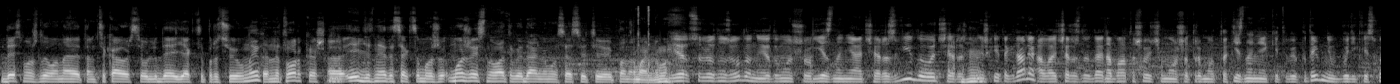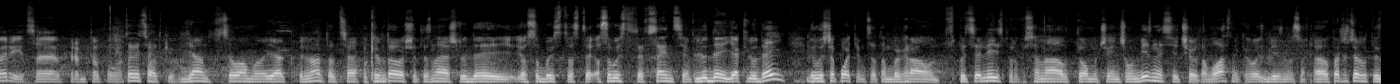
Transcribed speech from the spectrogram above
Десь можливо навіть там цікавишся у людей, як це працює у них, нетворкаєш е, і дізнаєтеся, як це може може існувати в ідеальному всесвіті по-нормальному. Я абсолютно згоден. Я думаю, що є знання через відео, через книжки і так далі, але через людей набагато швидше можеш отримати ті знання, які тобі потрібні в будь-якій сфері, і це прям топово. 100%. Янг в цілому як спільнота, це окрім того, що ти знаєш людей особистостей, особистостей в сенсі людей як людей, і лише потім це там бекграунд, спеціаліст, професіонал в тому чи іншому бізнесі, чи там власник якогось бізнесу. Е, В першу чергу ти е,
